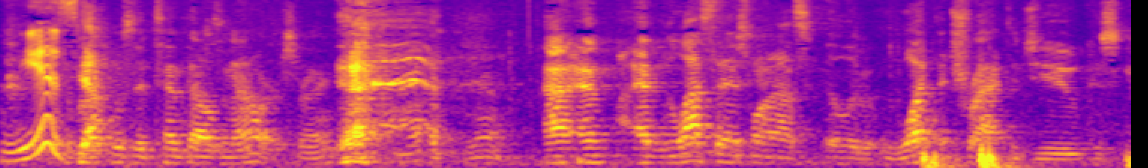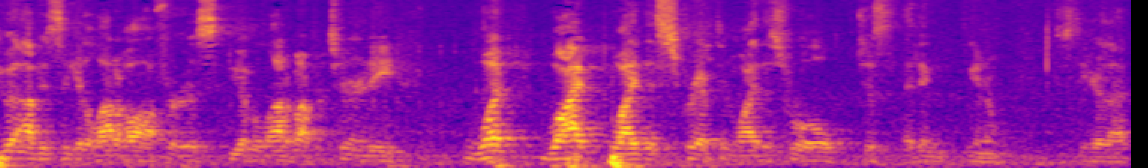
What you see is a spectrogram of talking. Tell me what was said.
who he is. Yeah. Was it ten thousand hours, right? Yeah. And, and, and the last thing I just want to ask a little bit, what attracted you, because you obviously get a lot of offers, you have a lot of opportunity, what, why, why this script and why this role? Just, I think, you know, just to hear that.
